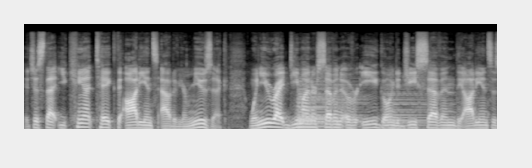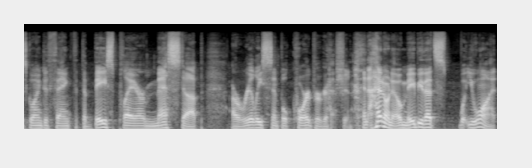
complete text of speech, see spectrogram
It's just that you can't take the audience out of your music. When you write D minor 7 over E going to G7, the audience is going to think that the bass player messed up a really simple chord progression. And I don't know, maybe that's what you want.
